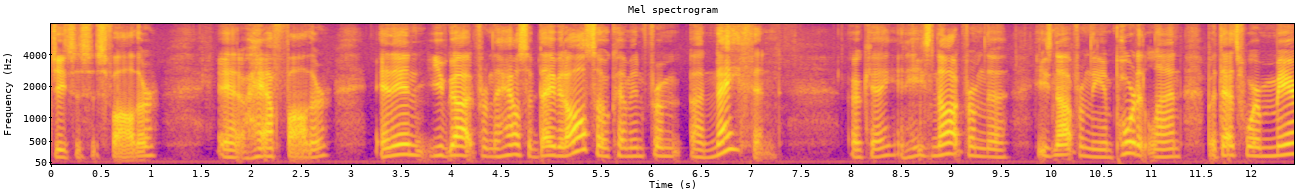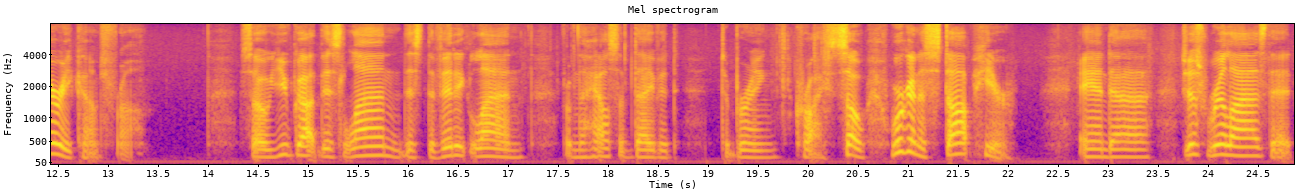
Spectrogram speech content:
Jesus' father, and half father, and then you've got from the house of David also coming from uh, Nathan, okay, and he's not from the he's not from the important line, but that's where Mary comes from. So you've got this line, this Davidic line from the house of David to bring Christ. So we're going to stop here and uh, just realize that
